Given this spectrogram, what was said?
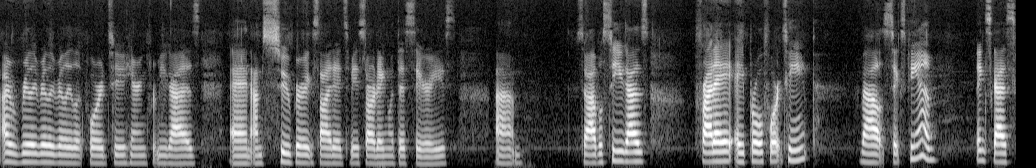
I really, really, really look forward to hearing from you guys. And I'm super excited to be starting with this series. Um, so I will see you guys Friday, April 14th, about 6 p.m. Thanks, guys.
